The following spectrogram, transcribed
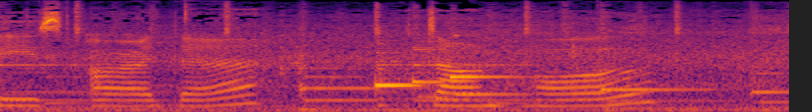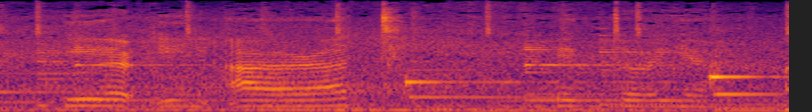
These are the town hall here in Ararat, Victoria.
